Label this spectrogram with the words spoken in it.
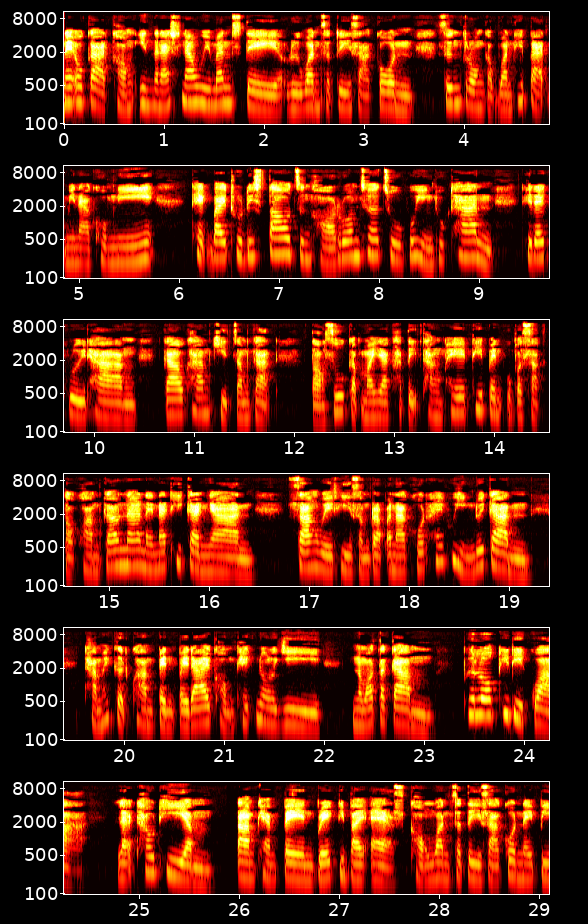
ในโอกาสของ International Women's Day หรือวันสตรีสากล ซึ่งตรงกับวันที่ 8 มีนาคมนี้ Tech by True Digital จึงขอร่วมเชิดชูผู้หญิงทุกท่าน ที่ได้กลุยทาง ก้าวข้ามขีดจำกัด ต่อสู้กับมายาคติทางเพศที่เป็นอุปสรรคต่อความก้าวหน้าในหน้าที่การงาน สร้างเวทีสำหรับอนาคตให้ผู้หญิงด้วยกันทำให้เกิดความเป็นไปได้ของเทคโนโลยี นวัตกรรม เพื่อโลกที่ดีกว่า และเท่าเทียม ตามแคมเปญ Break the Bias ของวันสตรีสากลในปี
